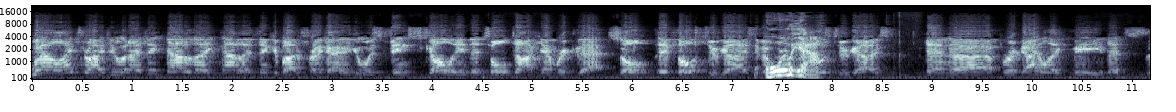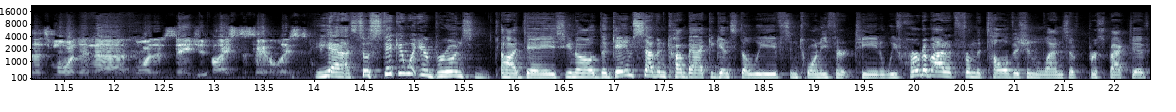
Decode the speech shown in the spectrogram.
Well, I try to, and I think now that I now that I think about it, Frank, I think it was Vince Scully that told Doc Emrick that. So if those two guys, if it oh yeah, those two guys, then uh, for a guy like me, that's that's more than uh, more than sage advice to say the least. Yeah. So sticking with your Bruins uh, days, you know the Game Seven comeback against the Leafs in 2013. We've heard about it from the television lens of perspective.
